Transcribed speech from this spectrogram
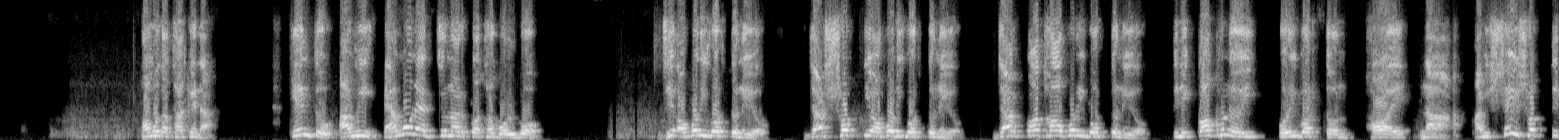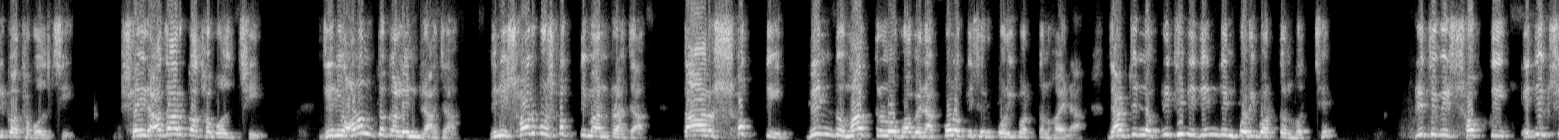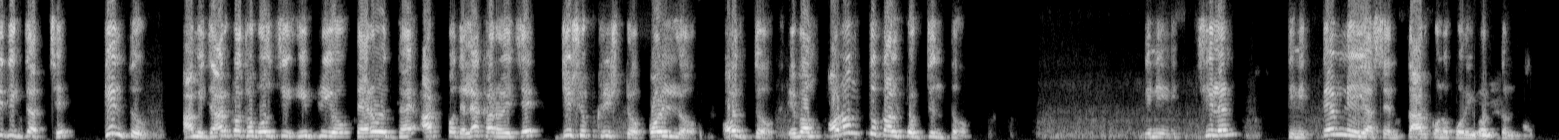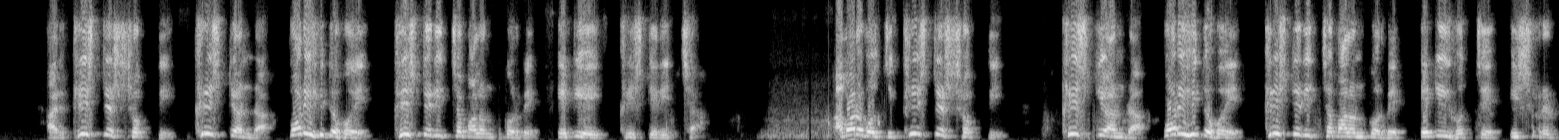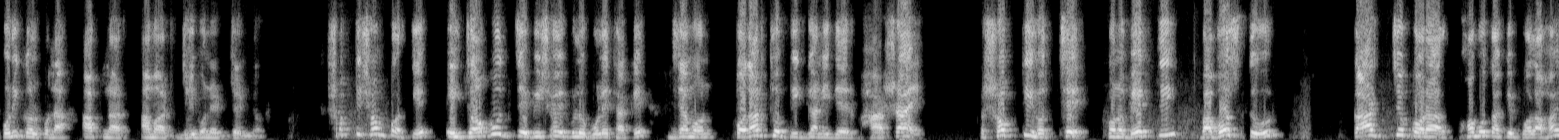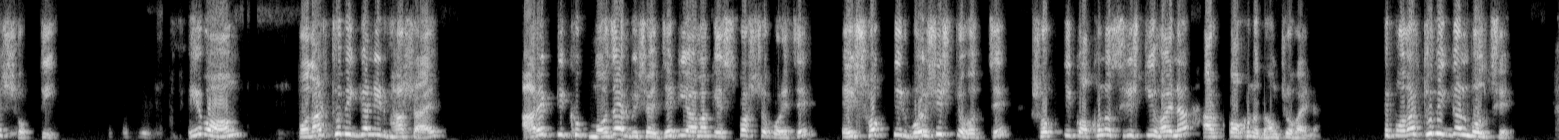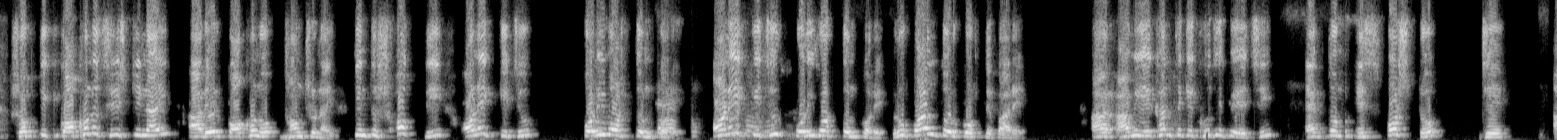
ক্ষমতা থাকে না। কিন্তু আমি এমন একজনের কথা বলব, যে অপরিবর্তনীয়, যার শক্তি অপরিবর্তনীয়, যার কথা অপরিবর্তনীয়, তিনি কখনোই পরিবর্তন হয় না। আমি সেই শক্তির কথা বলছি, সেই রাজার কথা বলছি, যিনি অনন্তকালীন রাজা, যিনি সর্বশক্তিমান রাজা তার শক্তির বিন্দু মাত্র লোভ হবে না, কোনো কিছুর পরিবর্তন হয় না। যার জন্য পৃথিবী দিন দিন পরিবর্তন হচ্ছে। পৃথিবীর শক্তি এদিক সেদিক যাচ্ছে। কিন্তু আমি যার কথা বলছি, ইব্রিয় তেরো অধ্যায় আট পদে লেখা রয়েছে যীশু খ্রিস্ট কৈল্য, অদ্য এবং অনন্তকাল পর্যন্ত। তিনি ছিলেন, তিনি তেমনিই আছেন, তার কোনো পরিবর্তন নাই। আর খ্রিস্টের শক্তি, খ্রিস্টানরা পরিহিত হয়ে খ্রিস্টের ইচ্ছা পালন করবে, এটি এই খ্রিস্টের ইচ্ছা। আবারও বলছি, খ্রিস্টের শক্তি, খ্রিস্টিয়ানরা পরিহিত হয়ে খ্রিস্টের ইচ্ছা পালন করবে, এটি হচ্ছে ঈশ্বরের পরিকল্পনা আপনার, আমার জীবনের জন্য। শক্তি সম্পর্কে এই জগৎ যে বিষয়গুলো বলে থাকে, যেমন পদার্থ বিজ্ঞানীদের ভাষায়, শক্তি হচ্ছে কোনো ব্যক্তি বা বস্তুর কার্য করার ক্ষমতাকে বলা হয় শক্তি। এবং পদার্থবিজ্ঞানীর ভাষায় আরেকটি খুব মজার বিষয় যেটি আমাকে স্পর্শ করেছে, এই শক্তির বৈশিষ্ট্য হচ্ছে শক্তি কখনো সৃষ্টি হয় না আর কখনো ধ্বংস হয় না। পদার্থবিজ্ঞান বলছে, শক্তি কখনো সৃষ্টি নাই আর এর কখনো ধ্বংস নাই, কিন্তু শক্তি অনেক কিছু পরিবর্তন করে, অনেক কিছু পরিবর্তন করে, রূপান্তর করতে পারে। আর আমি এখান থেকে খুঁজে পেয়েছি একদম স্পষ্ট যে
